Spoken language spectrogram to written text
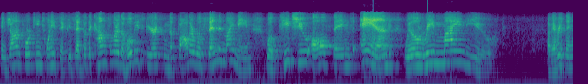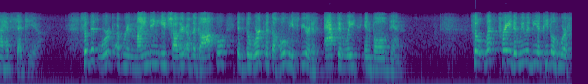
In John 14, 26, he said, But the counselor, the Holy Spirit, whom the Father will send in my name, will teach you all things and will remind you of everything I have said to you. So, this work of reminding each other of the gospel is the work that the Holy Spirit is actively involved in. So, let's pray that we would be a people who are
